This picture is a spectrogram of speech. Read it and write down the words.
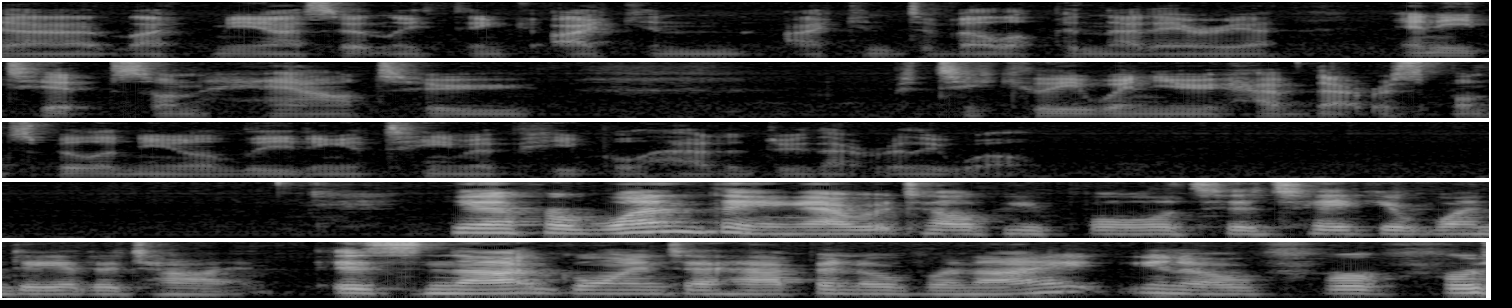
uh, like me, I certainly think I can I can develop in that area. Any tips on how to, particularly when you have that responsibility of leading a team of people, how to do that really well? Yeah, for one thing, I would tell people to take it one day at a time. It's not going to happen overnight. You know, for for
